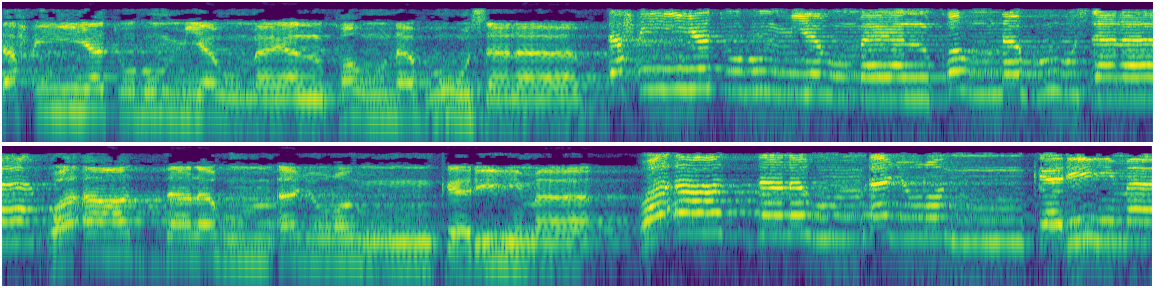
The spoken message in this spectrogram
تحيتهم يوم يلقونه سلام. تحيتهم يوم يلقونه سلام. وأعد لهم أجرا كريما. وأعد لهم أجرا كريما.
